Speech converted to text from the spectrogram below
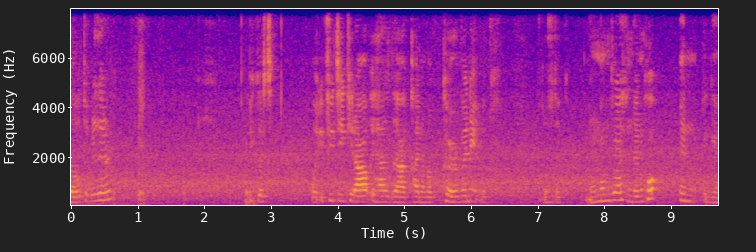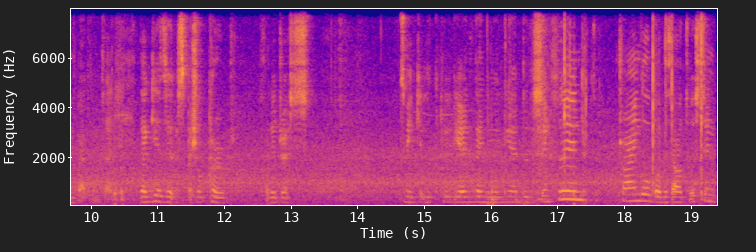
belt over there because well, if you take it out, it has that kind of a curve in it. Look, it goes like normal dress and then hop and again back inside. That gives it a special curve for the dress to make it look pretty. And then you again do the same thing, triangle but without twisting.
